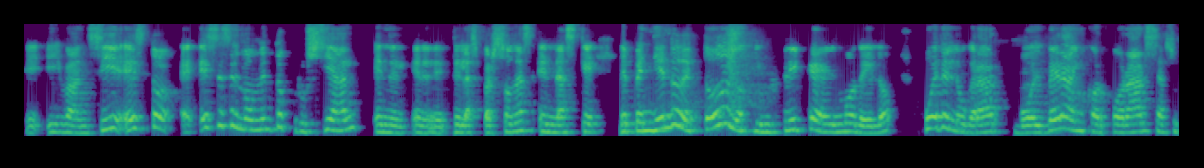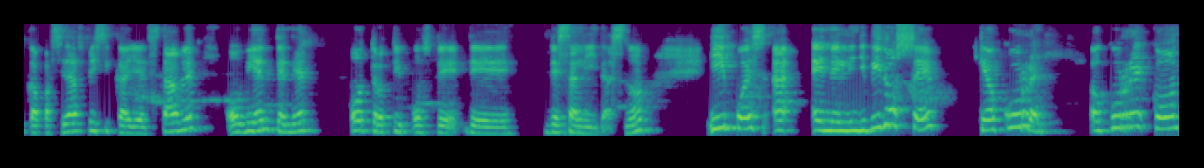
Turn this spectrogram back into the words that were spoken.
Iván. Sí, esto, e, ese es el momento crucial el, de las personas en las que, dependiendo de todo lo que implique el modelo, puede lograr volver a incorporarse a su capacidad física y estable o bien tener otro tipo de, de salidas, ¿no? Y pues en el individuo C, ¿qué ocurre? Ocurre con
